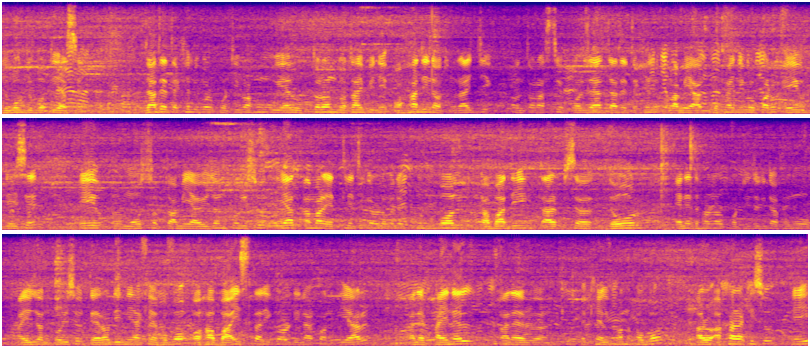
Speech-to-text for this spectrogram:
যুৱক যুৱতী আছে যাতে তেখেতলোকৰ প্ৰতিভাসমূহ ইয়াৰ উত্তৰণ ঘটাই পিনি অহা দিনত ৰাজ্যিক আন্তঃৰাষ্ট্ৰীয় পৰ্যায়ত যাতে তেখেতলোকক আমি আগবঢ়াই নিব পাৰোঁ এই উদ্দেশ্যে এই মহোৎসৱটো আমি আয়োজন কৰিছোঁ। ইয়াত আমাৰ এথলেটিকৰ লগতে ফুটবল কাবাডী তাৰপিছত দৌৰ এনেধৰণৰ প্ৰতিযোগিতাসমূহ আয়োজন কৰিছোঁ। তেৰদিনীয়াকৈ হ'ব। অহা বাইছ তাৰিখৰ দিনাখন ইয়াৰ মানে ফাইনেল মানে খেলখন হ'ব। আৰু আশা ৰাখিছোঁ এই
